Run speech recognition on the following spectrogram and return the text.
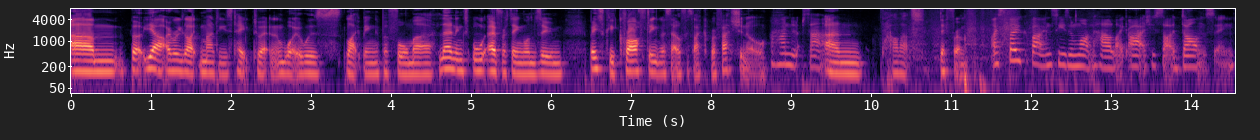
Um, but yeah, I really like Maddie's take to it and what it was like being a performer, learning all everything on Zoom, basically crafting yourself as like a professional, 100%. and how that's different. I spoke about in season one how like I actually started dancing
